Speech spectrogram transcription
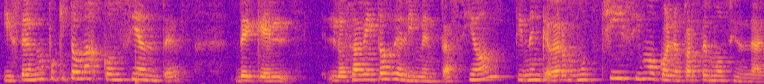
y estén un poquito más conscientes de que los hábitos de alimentación tienen que ver muchísimo con la parte emocional.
